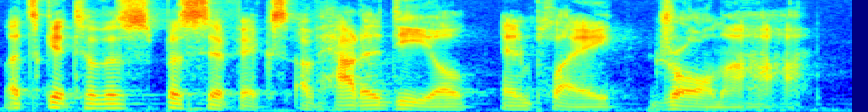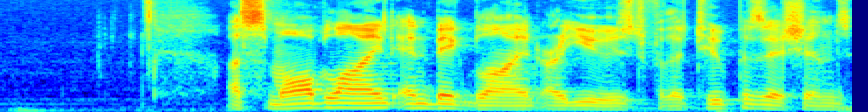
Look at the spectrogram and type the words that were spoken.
Let's get to the specifics of how to deal and play Draw Drawmaha. A small blind and big blind are used for the two positions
